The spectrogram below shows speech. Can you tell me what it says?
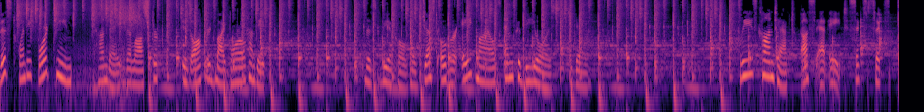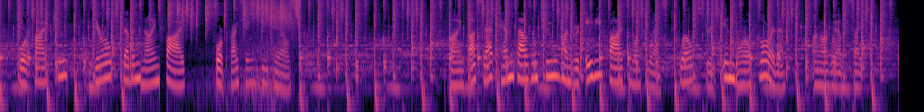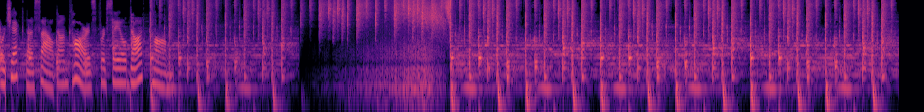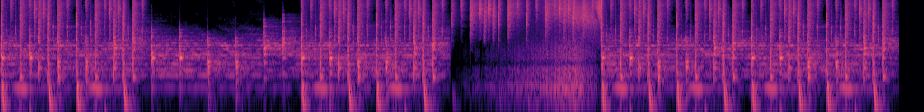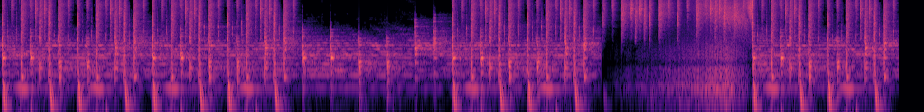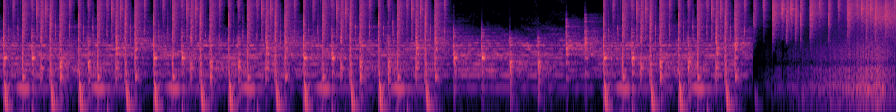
This 2014 Hyundai Veloster is offered by Doral Hyundai. This vehicle has just over 8 miles and could be yours today. Please contact us at 866-452-0795 for pricing details. Find us at 10285 Northwest 12th Street in Doral, Florida on our website or check us out on carsforsale.com.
